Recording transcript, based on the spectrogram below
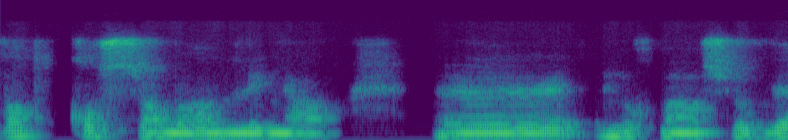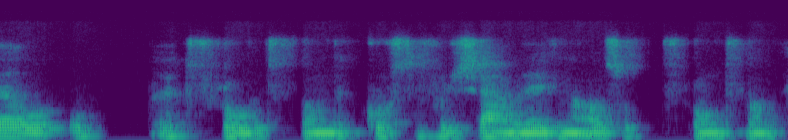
wat kost zo'n behandeling nou. Nogmaals, zowel op het front van de kosten voor de samenleving als op het front van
